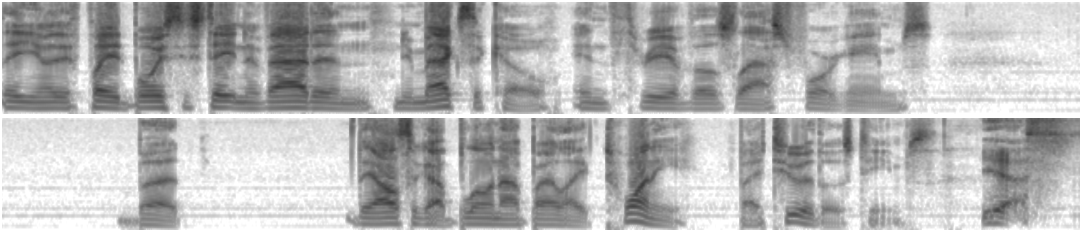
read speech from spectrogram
they you know they've played Boise State, Nevada, and New Mexico in three of those last four games. But they also got blown out by like twenty by two of those teams. Yes.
